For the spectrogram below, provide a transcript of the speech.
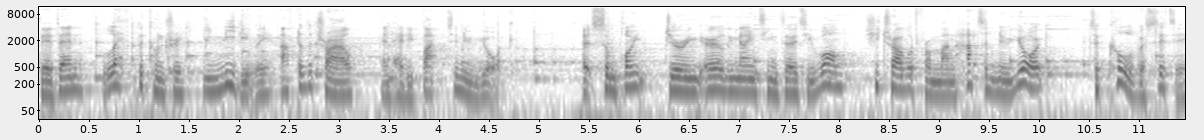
They then left the country immediately after the trial and headed back to New York. At some point during early 1931, she travelled from Manhattan, New York to Culver City,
